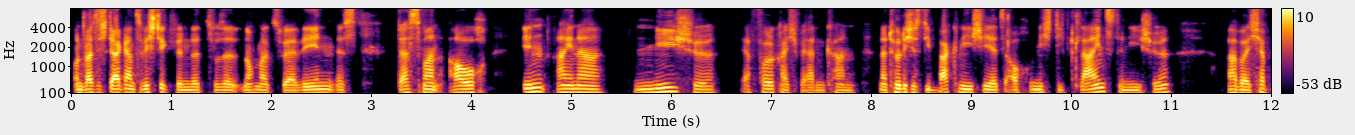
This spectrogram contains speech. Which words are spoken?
Und was ich da ganz wichtig finde, nochmal zu erwähnen, ist, dass man auch in einer Nische erfolgreich werden kann. Natürlich ist die Bug-Nische jetzt auch nicht die kleinste Nische, aber ich habe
